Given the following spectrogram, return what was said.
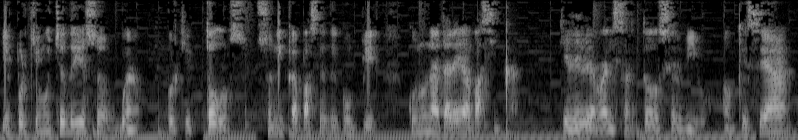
y es porque muchos de ellos son, bueno, porque todos son incapaces de cumplir con una tarea básica que debe realizar todo ser vivo, aunque sea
